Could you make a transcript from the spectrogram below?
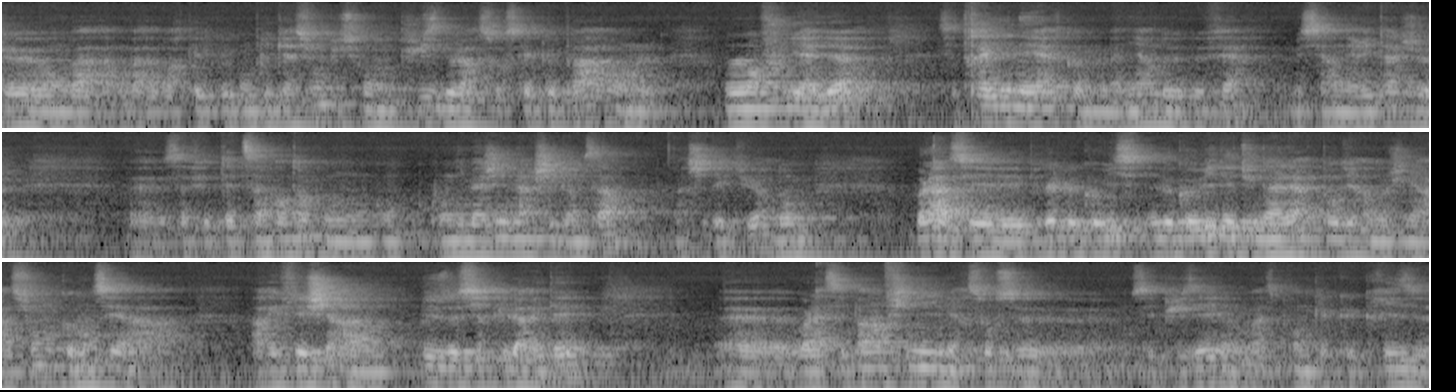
qu'on va, avoir quelques complications puisqu'on puise de la ressource quelque part, on, l'enfouit ailleurs. C'est très linéaire comme manière de, faire, mais c'est un héritage. Euh, ça fait peut-être 50 ans qu'on imagine l'archi comme ça, l'architecture. Donc voilà, c'est peut-être le COVID, le Covid est une alerte pour dire à nos générations, commencer à, à réfléchir à plus de circularité. Euh, voilà, c'est pas infini, les ressources euh, vont s'épuiser, on va se prendre quelques crises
